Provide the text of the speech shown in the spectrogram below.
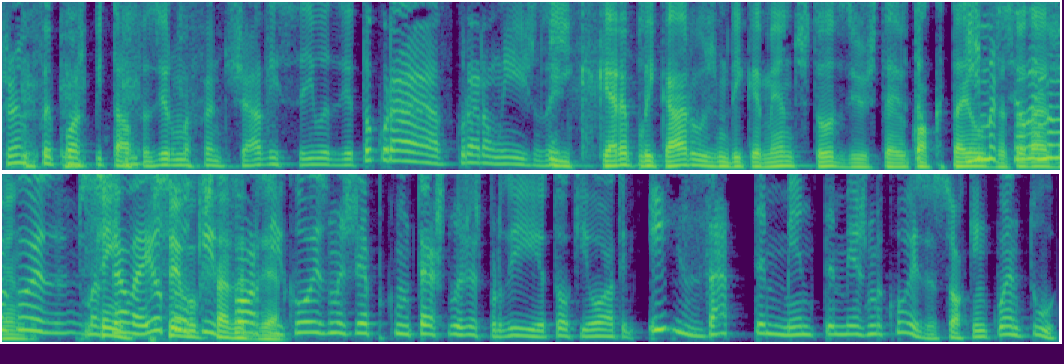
Trump foi para o hospital fazer uma fantochada e saiu a dizer: Estou curado, curaram isto. E que quer aplicar os medicamentos todos e os te- cocktails E a Marcelo toda é a a mesma gente. coisa. Marcelo é, eu estou aqui estás a forte dizer. e coisa, mas é porque me testo duas vezes por dia, estou aqui ótimo. É exatamente a mesma coisa. Só que enquanto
